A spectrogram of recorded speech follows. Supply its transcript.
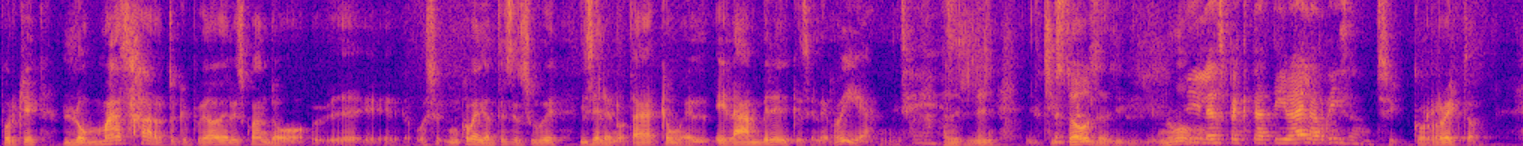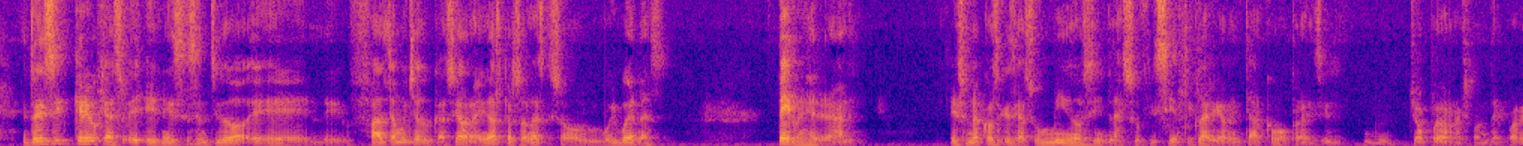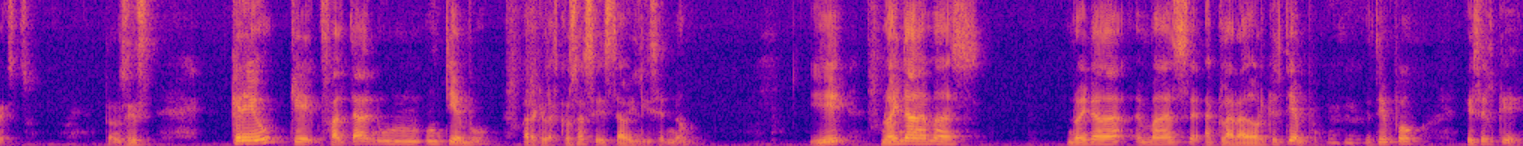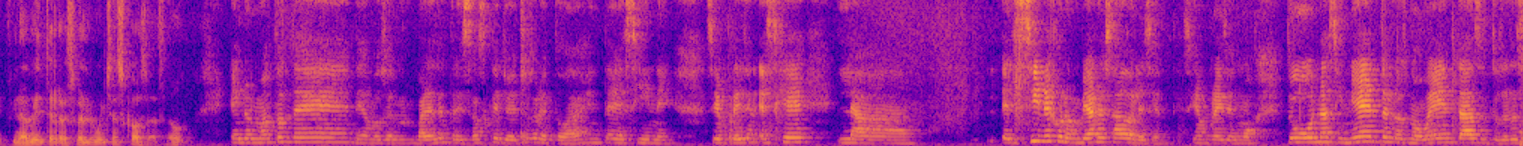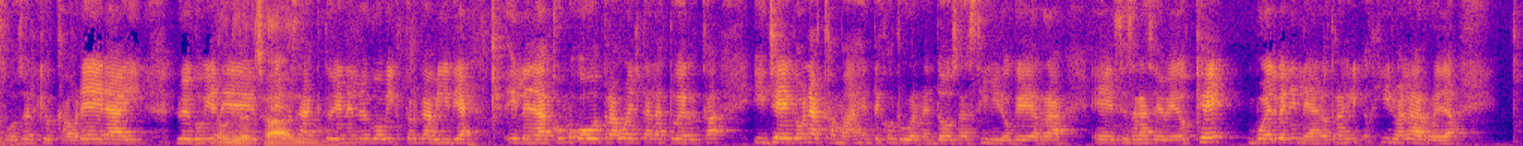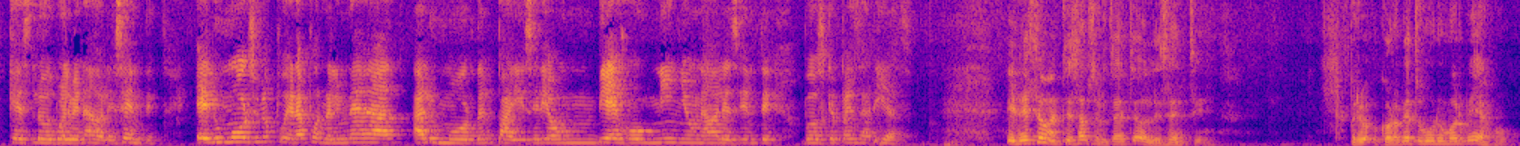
Porque lo más harto que puede haber es cuando eh, pues, un comediante se sube y se le nota como el, el hambre de que se le rían. Chistoso. y- no. Y la expectativa de la risa. Sí, correcto. Entonces sí creo que e- en ese sentido eh, eh, falta mucha educación. Hay unas personas que son muy buenas, pero en general es una cosa que se ha asumido sin la suficiente claridad mental como para decir, "Mm, yo puedo responder por esto. Entonces, creo que falta un, un tiempo para que las cosas se estabilicen, ¿no? Y no hay nada más, no hay nada más aclarador que el tiempo. El tiempo es el que finalmente resuelve muchas cosas, ¿no? En un montón de, digamos, en varias entrevistas que yo he hecho, sobre todo a gente de cine, siempre dicen, es que la, el cine colombiano es adolescente. Siempre dicen, como, tuvo un nacimiento en los noventas, entonces estuvo Sergio Cabrera y luego viene, exacto, viene luego Víctor Gaviria y le da como otra vuelta a la tuerca y llega una camada de gente con Rubén Mendoza, Ciro Guerra, eh, César Acevedo, que vuelven y le dan otro gi- giro a la rueda que es, los vuelven adolescente. El humor, si uno pudiera ponerle una edad al humor del país, sería un viejo, un niño, un adolescente. ¿Vos qué pensarías? En este momento es absolutamente adolescente. Pero Colombia tuvo un humor viejo.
